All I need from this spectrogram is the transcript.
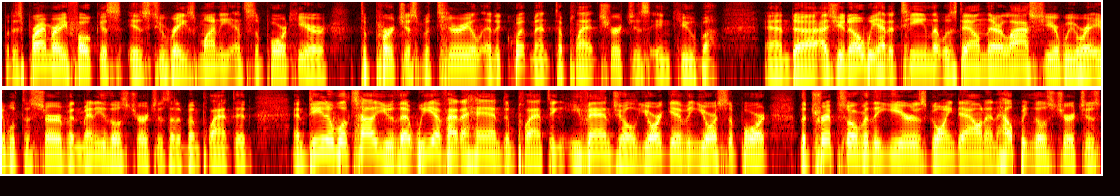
but his primary focus is to raise money and support here to purchase material and equipment to plant churches in Cuba. And uh, as you know, we had a team that was down there last year. We were able to serve in many of those churches that have been planted. And Dino will tell you that we have had a hand in planting Evangel, your giving, your support, the trips over the years going down and helping those churches.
